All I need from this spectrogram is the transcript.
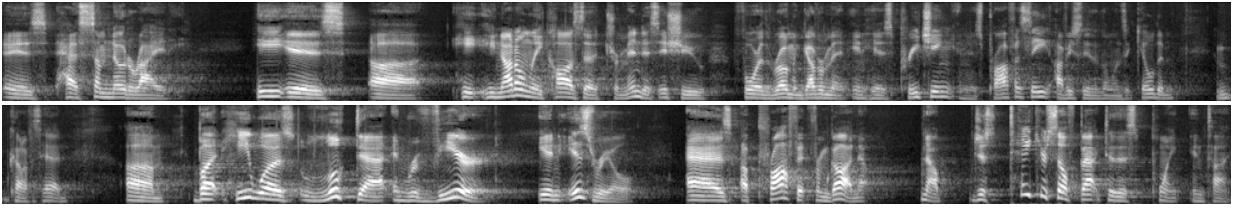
is, has some notoriety. He, is, uh, he, he not only caused a tremendous issue for the Roman government in his preaching and his prophecy, obviously, they're the ones that killed him and cut off his head, um, but he was looked at and revered in Israel as a prophet from God. Now, now just take yourself back to this point in time.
